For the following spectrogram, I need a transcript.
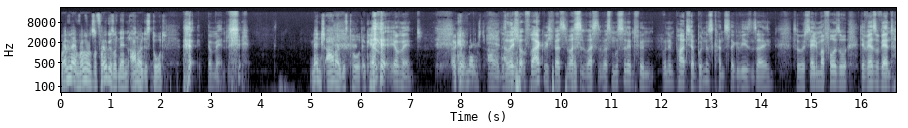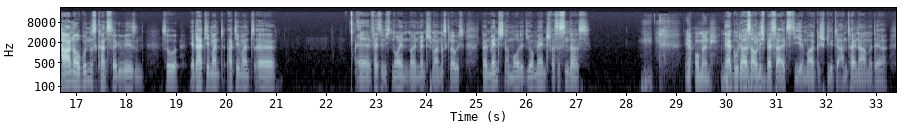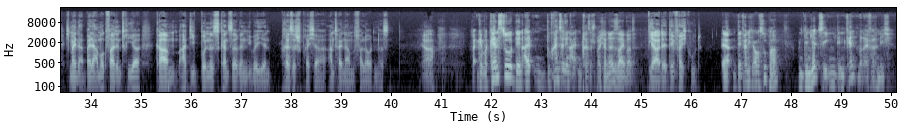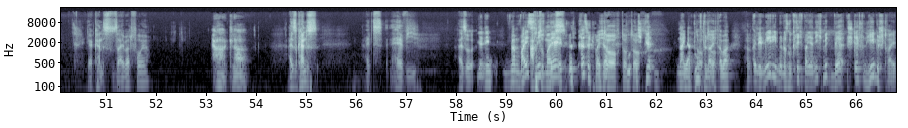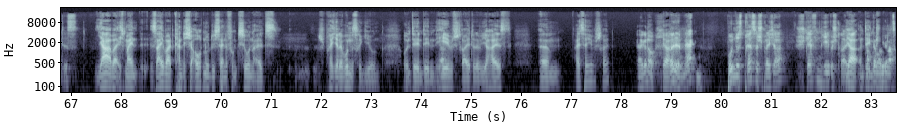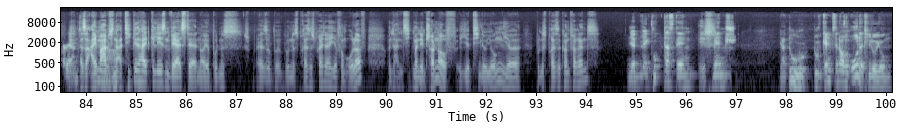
Wollen wir, wollen wir unsere Folge so nennen? Arnold ist tot. Ja, Mensch. Mensch, Arnold ist tot, okay? Ja, Mensch. Okay, Mensch, Arnold ist Aber ich tot. frage mich, was, was, was, was musst du denn für ein unempathischer Bundeskanzler gewesen sein? So, stell dir mal vor, so, der wäre so während Hanau Bundeskanzler gewesen. So, ja, da hat jemand, hat jemand, äh, äh, ich weiß nicht, neun, neun Menschen waren das, glaube ich. Neun Menschen ermordet. Jo, Mensch, was ist denn das? Ja, oh Mensch. Ja gut, aber ist auch nicht besser als die immer gespielte Anteilnahme der. Ich meine, bei der Amokfahrt in Trier kam, hat die Bundeskanzlerin über ihren Pressesprecher Anteilnahme verlauten lassen. Ja. Kennst du den alten, du kennst ja den alten Pressesprecher, ne? Seibert. Ja, der, den fand ich gut. Ja, den fand ich auch super. Und den jetzigen, den kennt man einfach nicht. Ja, kanntest du Seibert vorher? Ja, klar. Also kanntest. Als. Hä, wie? Also, Ja, den, man weiß Ach, du nicht, meinst- wer ist, Pressesprecher. doch, doch, du, doch. Ich kenn, naja, du Doch, vielleicht, doch. aber in den Medien oder so kriegt man ja nicht mit, wer Steffen Hebestreit ist. Ja, aber ich meine, Seibert kannte ich ja auch nur durch seine Funktion als Sprecher der Bundesregierung. Und den, den Ja. Hebestreit oder wie er heißt. Ähm, heißt er Hebestreit? Ja, genau. Ja. Leute, merken. Bundespressesprecher Steffen Hebestreit. Ja, und den- mal wieder was gelernt. Also einmal habe ich einen Artikel halt gelesen, wer ist der neue Bundes, also Bu- Bundespressesprecher hier vom Olaf. Und dann sieht man den schon auf hier Thilo Jung, hier Bundespressekonferenz. Ja, wer guckt das denn? Ich? Mensch. Ja, du. Du kennst den auch ohne Tilo Jung.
